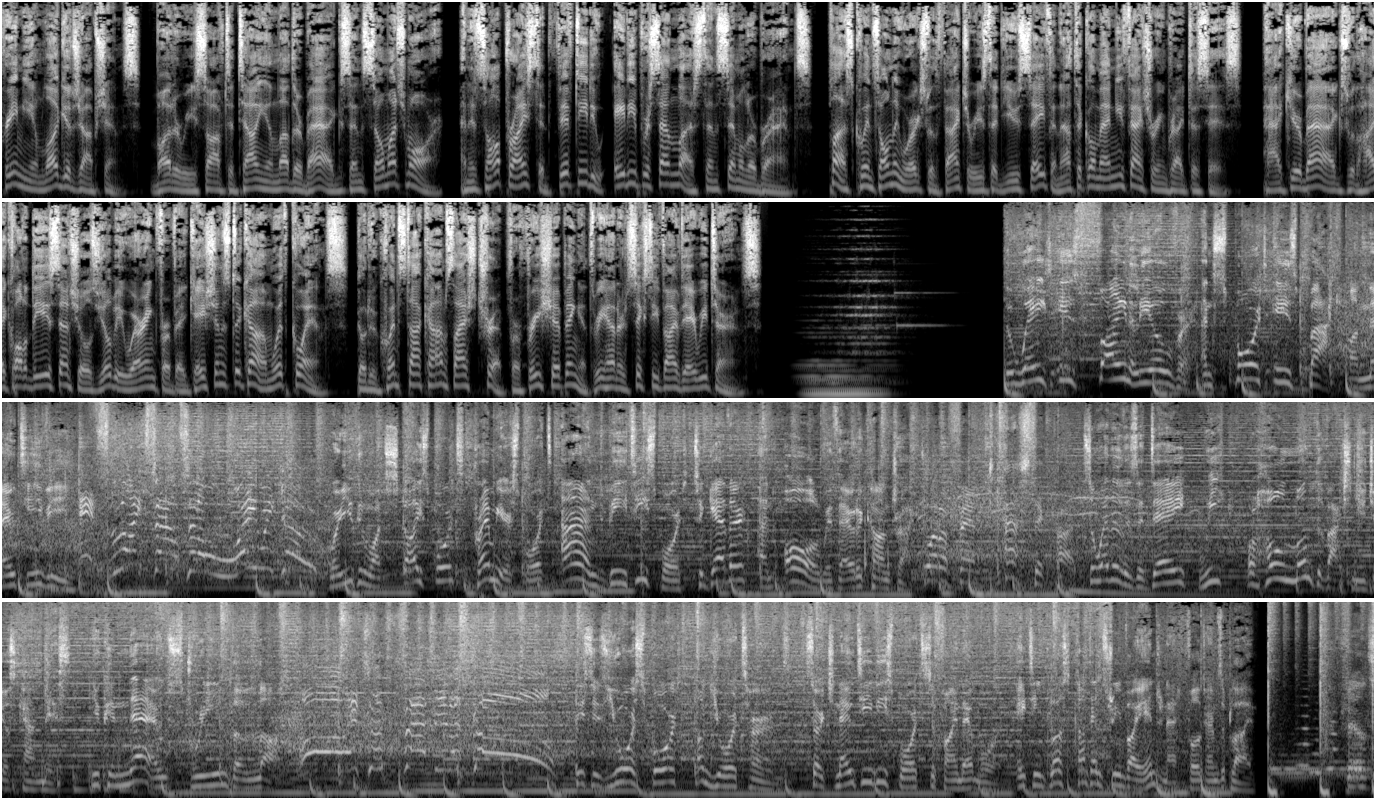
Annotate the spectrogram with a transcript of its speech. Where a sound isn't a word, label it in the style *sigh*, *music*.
premium luggage options, buttery soft Italian leather bags, and so much more. And it's all priced at 50 to 80% less than similar brands. Plus, Quince only works with factories that use safe and ethical manufacturing practices. Pack your bags with high-quality essentials you'll be wearing for vacations to come with Quince. Go to quince.com slash trip for free shipping and 365-day returns. The wait is finally over and sport is back on Now TV. It's lights out and away we go! Where you can watch Sky Sports, Premier Sports, and BT Sport together and all without a contract. What a fantastic part. So whether there's a day, week, or whole month of action you just can't miss, you can now stream the lot. Oh, it's a fabulous goal! This is your sport on your terms. Search Now TV Sports to find out more. 18 plus content streamed via internet. Full terms apply. Phil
